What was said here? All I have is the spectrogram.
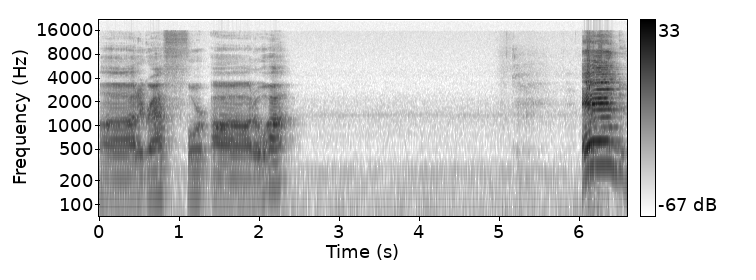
Autograph for Ottawa. And,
